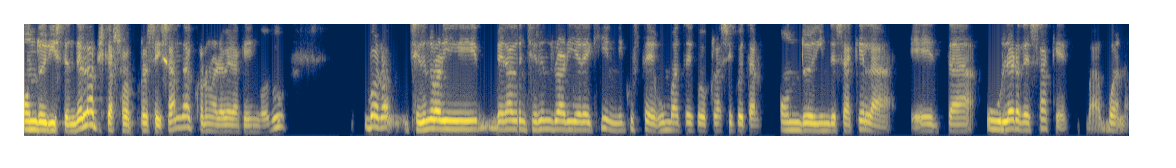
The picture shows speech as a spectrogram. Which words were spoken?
ondo iristen dela, pizka sorpresa izan da, koronare berak egingo du. Bueno, txirindulari, beraden txirindulari erekin, nik uste egun bateko klasikoetan ondo egin dezakela eta uler dezake, ba, bueno,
